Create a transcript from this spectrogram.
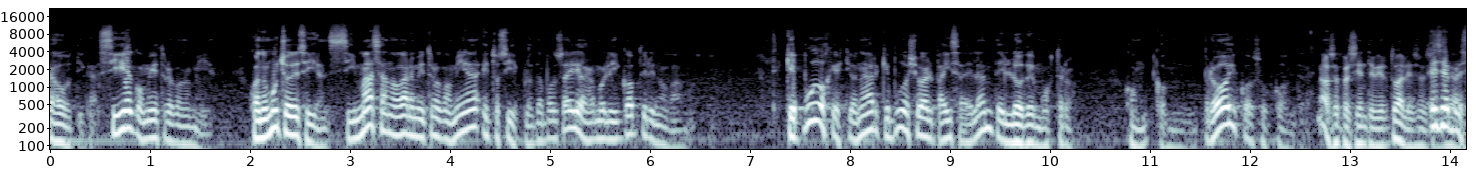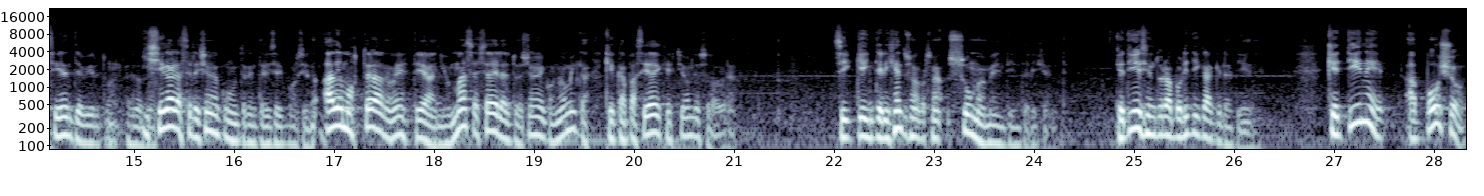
Caótica. Sigue como ministro de Economía. Cuando muchos decían, si Massa no agarra el ministro de Economía, esto sí explota por los aires, agarramos el helicóptero y nos vamos. Que pudo gestionar, que pudo llevar al país adelante, lo demostró. Con, con pro y con sus contras. No, es el presidente virtual, eso es Es el presidente virtual. Eso Y sí. llega a las elecciones con un 36%. Ha demostrado este año, más allá de la situación económica, que capacidad de gestión le sobra. Sí, que inteligente es una persona sumamente inteligente. Que tiene cintura política, que la tiene. Que tiene apoyo,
